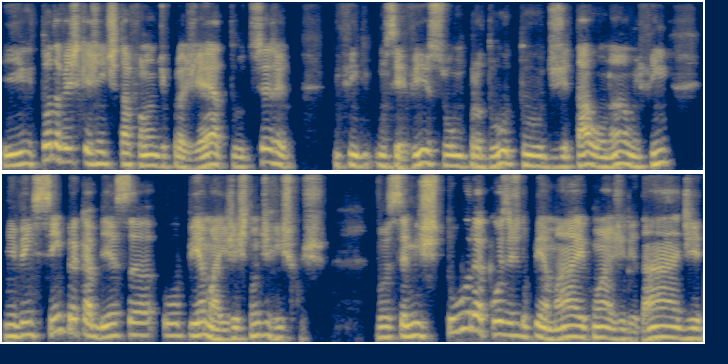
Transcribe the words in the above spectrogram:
E toda vez que a gente está falando de projeto, seja enfim, um serviço, um produto digital ou não, enfim, me vem sempre à cabeça o PMI, gestão de riscos. Você mistura coisas do PMI com agilidade,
